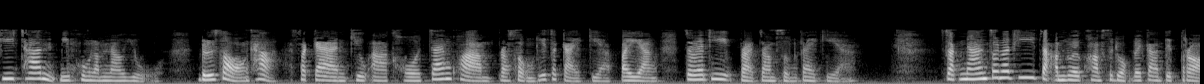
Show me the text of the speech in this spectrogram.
ที่ท่านมีภูมิลำเนาอยู่ หรือสองค่ะ สแกน QR code แจ้งความประสงค์ที่จะไกล่เกลี่ยไปยังเจ้าหน้าที่ประจำศูนย์ไกล่เกลี่ยจากนั้นเจ้าหน้าที่จะอำนวยความสะดวกโดยการติดต่อ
